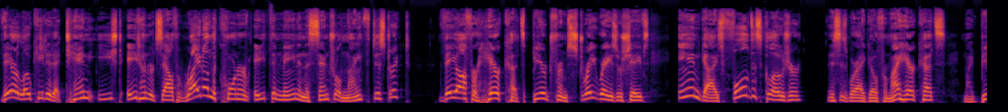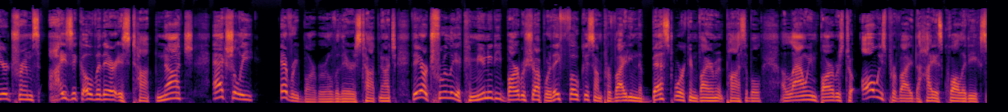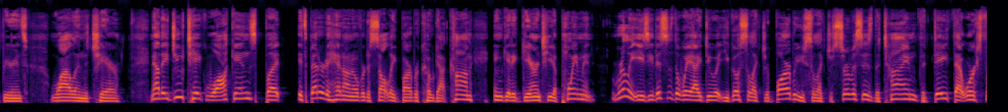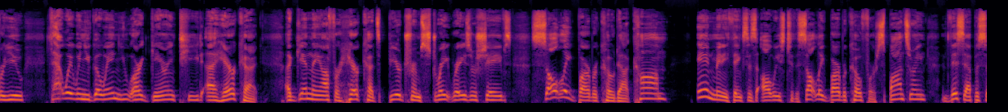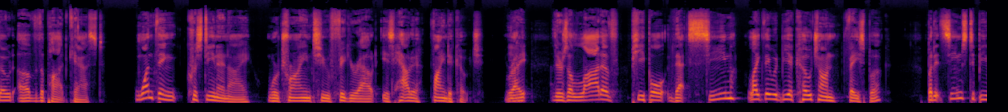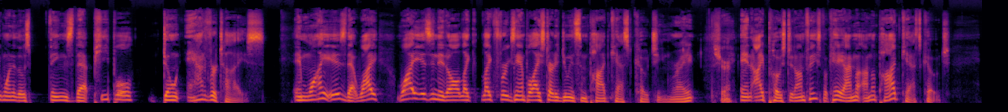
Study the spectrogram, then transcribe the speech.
They are located at 10 East, 800 South, right on the corner of 8th and Main in the Central 9th District. They offer haircuts, beard trims, straight razor shaves, and guys, full disclosure, This is where I go for my haircuts, my beard trims. Isaac over there is top notch. Actually, Every barber over there is top notch. They are truly a community barbershop where they focus on providing the best work environment possible, allowing barbers to always provide the highest quality experience while in the chair. Now they do take walk-ins, but it's better to head on over to saltlakebarberco.com and get a guaranteed appointment. Really easy. This is the way I do it. You go select your barber, you select your services, the time, the date that works for you. That way, when you go in, you are guaranteed a haircut. Again, they offer haircuts, beard trims, straight razor shaves, saltlakebarberco.com. And many thanks as always to the Salt Lake Barber Co. for sponsoring this episode of the podcast. One thing Christina and I were trying to figure out is how to find a coach, right? There's a lot of people that seem like they would be a coach on Facebook, but it seems to be one of those things that people don't advertise. And why is that? Why why isn't it all like like for example, I started doing some podcast coaching, right? Sure. And I posted on Facebook, "Hey, I'm a, I'm a podcast coach."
